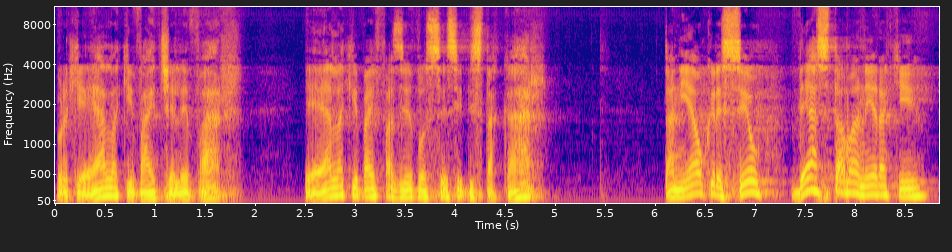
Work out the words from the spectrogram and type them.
porque é ela que vai te elevar, é ela que vai fazer você se destacar. Daniel cresceu desta maneira aqui,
